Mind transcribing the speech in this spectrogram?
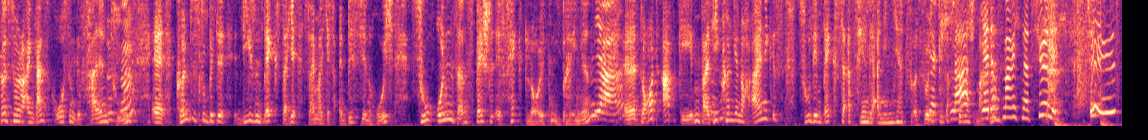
Könntest du mir noch einen ganz großen Gefallen tun? Mhm. Äh, könntest du bitte diesen Baxter hier, sei mal jetzt ein bisschen ruhig, zu unseren Special Effect Leuten bringen? Ja. Äh, dort abgeben, weil die können dir noch einiges zu dem Baxter erzählen, der animiert wird. Würdest ja, du das für mich machen? Ja, das mache ich natürlich. Tschüss.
